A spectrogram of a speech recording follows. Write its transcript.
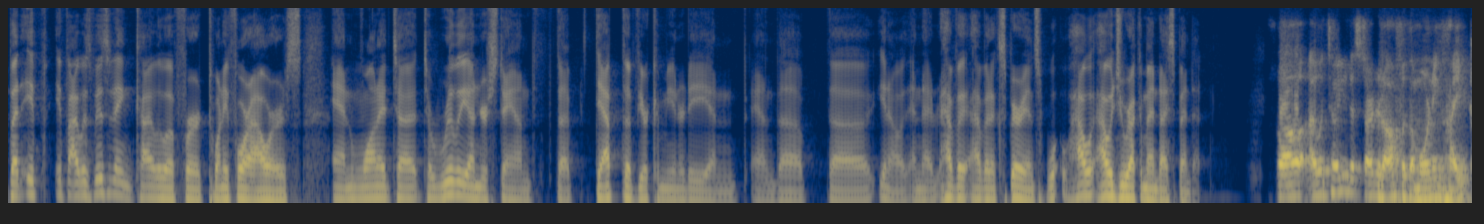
But if if I was visiting Kailua for 24 hours and wanted to to really understand the depth of your community and and the the you know and have a have an experience, how how would you recommend I spend it? Well, I would tell you to start it off with a morning hike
